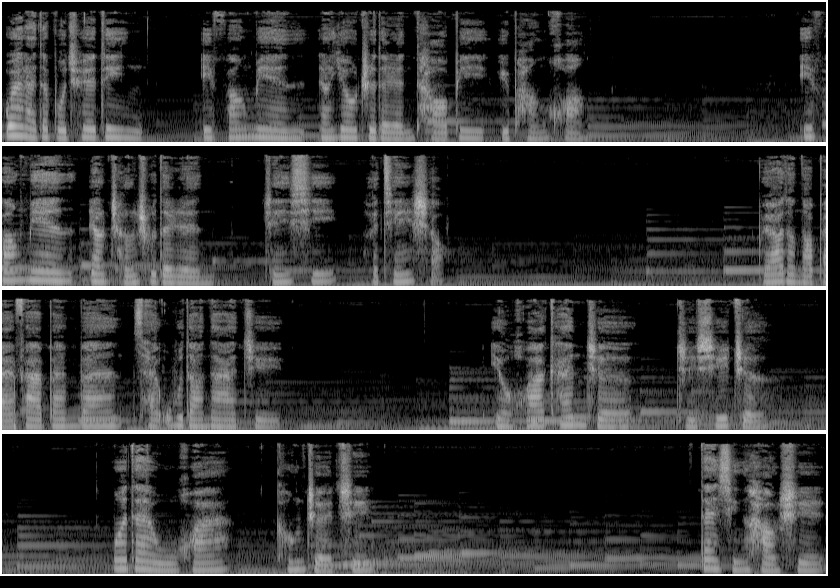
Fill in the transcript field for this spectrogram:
未来的不确定，一方面让幼稚的人逃避与彷徨。一方面让成熟的人珍惜和坚守，不要等到白发斑斑才悟到那句“有花堪折直须折，莫待无花空折枝”。但行好事，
